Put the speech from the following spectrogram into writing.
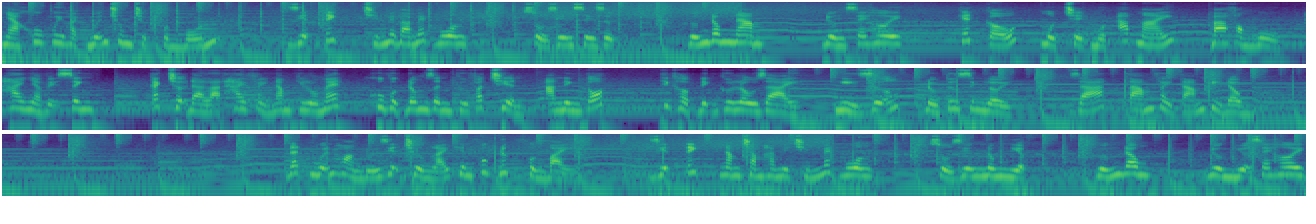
Nhà khu quy hoạch Nguyễn Trung Trực phường 4, diện tích 93m2, sổ riêng xây dựng, hướng đông nam, đường xe hơi, kết cấu một trệt một áp mái, 3 phòng ngủ, 2 nhà vệ sinh, cách chợ Đà Lạt 2,5 km, khu vực đông dân cư phát triển, an ninh tốt, thích hợp định cư lâu dài, nghỉ dưỡng, đầu tư sinh lời. Giá 8,8 tỷ đồng. Đất Nguyễn Hoàng đối diện trường Lái Thiên Phúc Đức phường 7. Diện tích 529m2, sổ riêng nông nghiệp, hướng đông, đường nhựa xe hơi,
